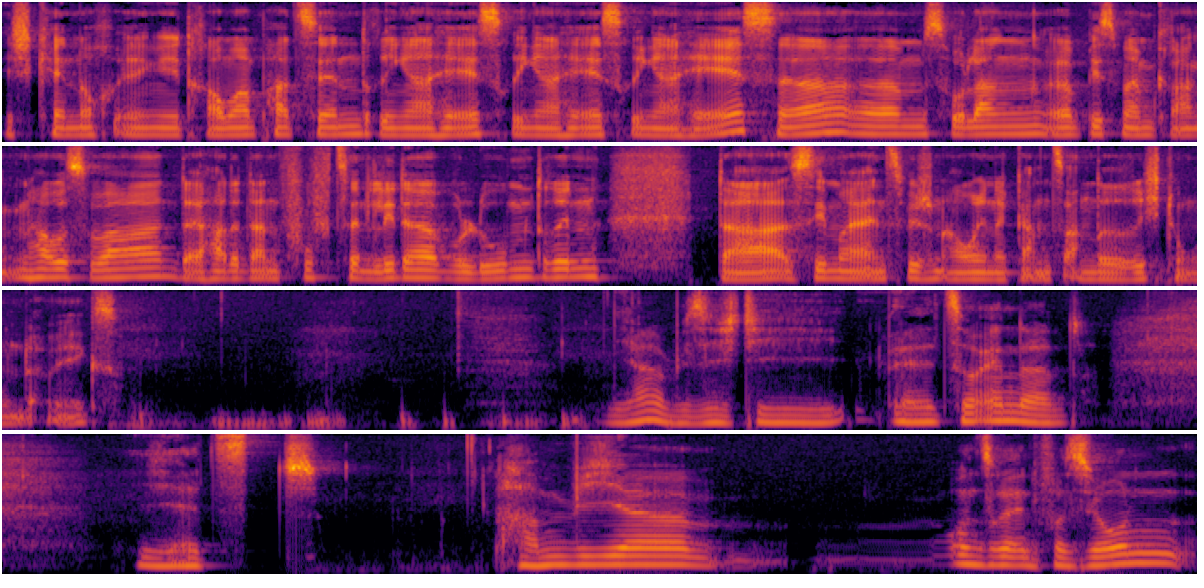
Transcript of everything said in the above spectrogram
ich kenne noch irgendwie Traumapatient, Ringer Häs, Ringer Häs, Ringer Häs, ja, ähm, so lange äh, bis man im Krankenhaus war. Der hatte dann 15 Liter Volumen drin. Da sind wir ja inzwischen auch in eine ganz andere Richtung unterwegs ja, wie sich die Welt so ändert. Jetzt haben wir unsere Infusionen,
